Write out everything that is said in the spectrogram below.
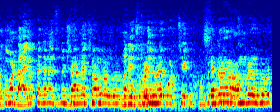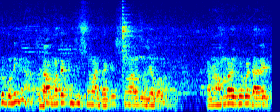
ওটা তোমার ডায়লগটা যেন মানে। একটু সেটা আমরা ওইভাবে তো বলি না সেটা আমাদের কিছু সময় থাকে সময় অনুযায়ী বলা হয়। কারণ আমরা ওইভাবে ডাইরেক্ট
